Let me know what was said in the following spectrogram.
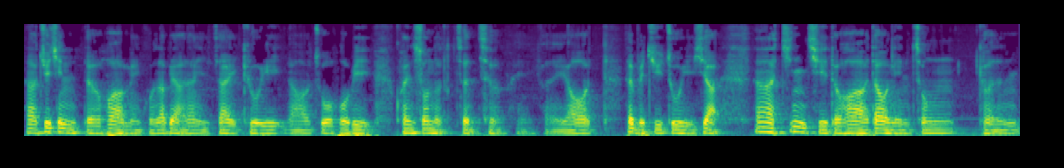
那最近的话，美国那边好像也在 QE，然后做货币宽松的政策，可能也要特别去注意一下。那近期的话，到年终可能。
